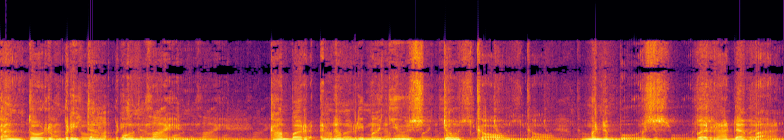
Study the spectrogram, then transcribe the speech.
Kantor Berita Online Kabar 65news.com Menembus Peradaban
